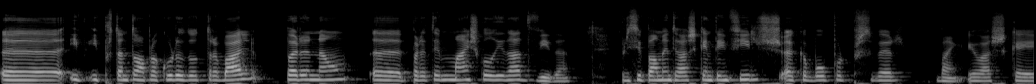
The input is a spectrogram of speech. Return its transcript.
uh, e, e, portanto estão à procura de outro trabalho para não uh, para ter mais qualidade de vida. Principalmente eu acho que quem tem filhos acabou por perceber bem, eu acho que é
